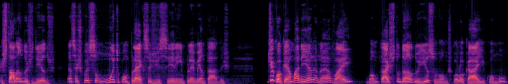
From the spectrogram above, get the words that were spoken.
estalando os dedos, essas coisas são muito complexas de serem implementadas. De qualquer maneira, né, vai, vamos estar estudando isso, vamos colocar aí como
